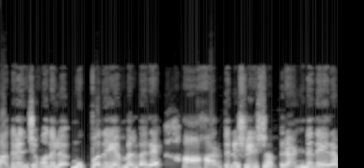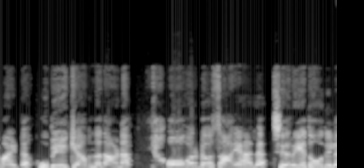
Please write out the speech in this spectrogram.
പതിനഞ്ച് മുതൽ മുപ്പത് എം എൽ വരെ ആഹാരത്തിന് ശേഷം രണ്ട് നേരമായിട്ട് ഉപയോഗിക്കാവുന്നതാണ്. ഓവർഡോസ് ആയാൽ ചെറിയ തോതിൽ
